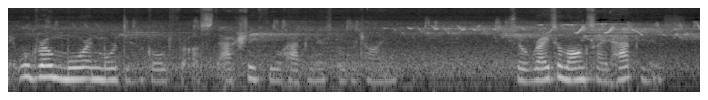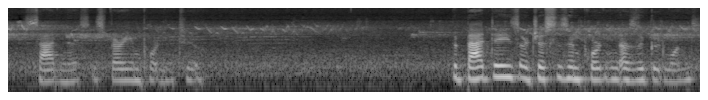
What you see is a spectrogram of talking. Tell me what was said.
it will grow more and more difficult for us to actually feel happiness over time. So, right alongside happiness, sadness is very important too. The bad days are just as important as the good ones,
